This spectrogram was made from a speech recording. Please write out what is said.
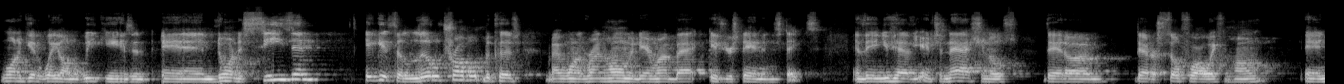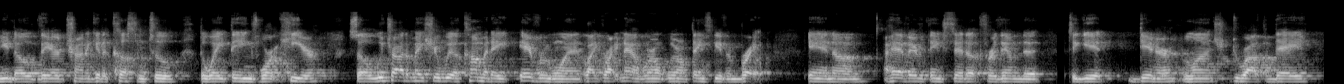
want to get away on the weekends and, and during the season, it gets a little trouble because you might want to run home and then run back if you're staying in the States. And then you have your internationals that um that are so far away from home. And you know, they're trying to get accustomed to the way things work here. So we try to make sure we accommodate everyone. Like right now, we're on, we're on Thanksgiving break. And um, I have everything set up for them to to get dinner, lunch throughout the day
